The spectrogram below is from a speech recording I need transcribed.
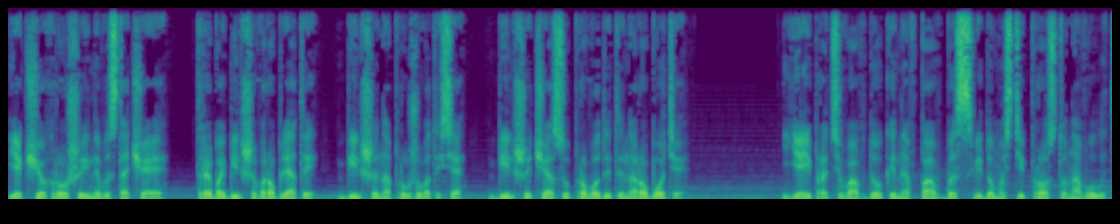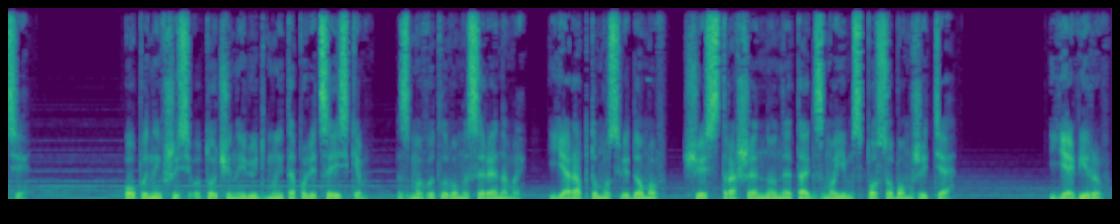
якщо грошей не вистачає, треба більше виробляти, більше напружуватися, більше часу проводити на роботі. Я й працював, доки не впав без свідомості просто на вулиці. Опинившись оточений людьми та поліцейським, з миготливими сиренами, я раптом усвідомив щось страшенно не так з моїм способом життя. Я вірив,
